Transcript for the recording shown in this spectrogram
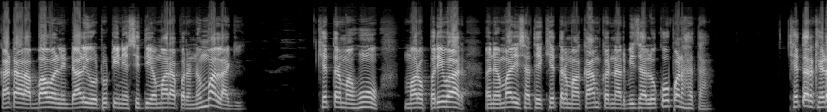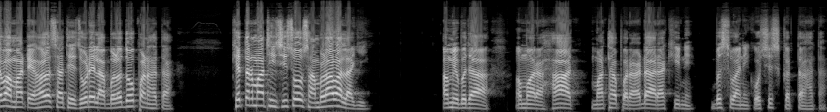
કાંટાળા બાવળની ડાળીઓ તૂટીને સીધી અમારા પર નમવા લાગી. ખેતરમાં હું, મારો પરિવાર અને અમારી સાથે ખેતરમાં કામ કરનાર બીજા લોકો પણ હતા. ખેતર ખેડવા માટે હળ સાથે જોડેલા બળદો પણ હતા. ખેતરમાંથી શીશો સાંભળાવા લાગી. અમે બધા અમારા હાથ, માથા પર આડા રાખીને બસવાની કોશિશ કરતા હતા.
